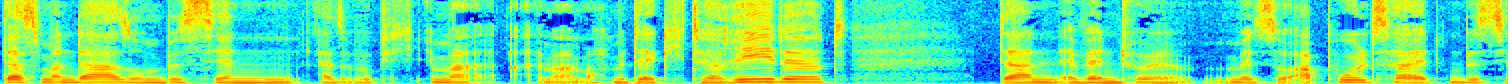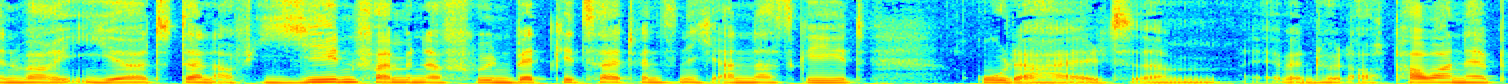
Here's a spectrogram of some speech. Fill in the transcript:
dass man da so ein bisschen, also wirklich immer einmal auch mit der Kita redet, dann eventuell mit so Abholzeit ein bisschen variiert, dann auf jeden Fall mit einer frühen Bettgehzeit, wenn es nicht anders geht, oder halt ähm, eventuell auch Powernap,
